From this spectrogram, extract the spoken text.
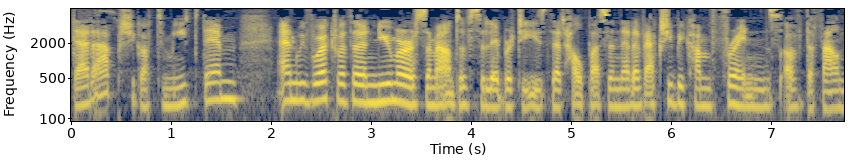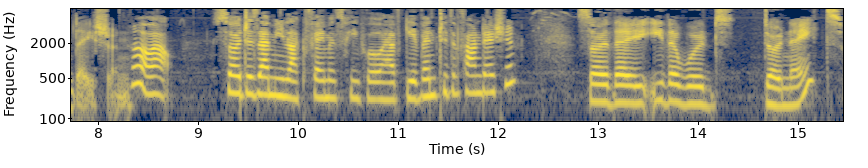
that up. She got to meet them and we've worked with a numerous amount of celebrities that help us and that have actually become friends of the foundation. Oh wow. So does that mean like famous people have given to the foundation? So they either would donate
